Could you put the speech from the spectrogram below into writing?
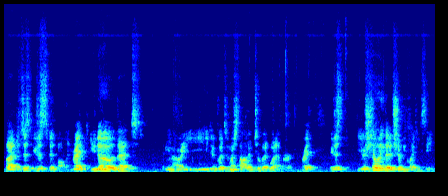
but it's just you're just spitballing, right? You know that you know you didn't put too much thought into it, whatever, right? You're just you're showing that it should be quite easy.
